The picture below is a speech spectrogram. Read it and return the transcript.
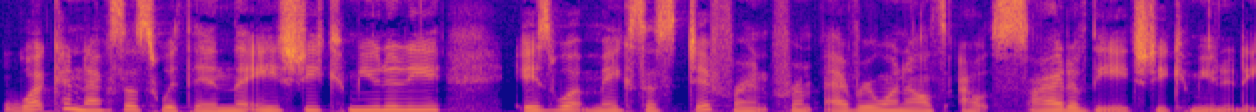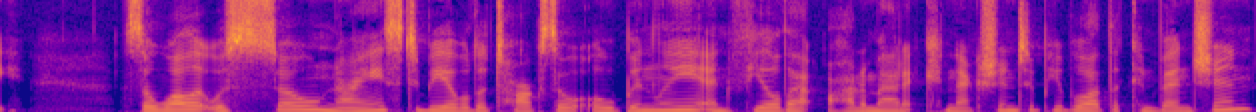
what connects us within the HD community is what makes us different from everyone else outside of the HD community. So while it was so nice to be able to talk so openly and feel that automatic connection to people at the convention,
